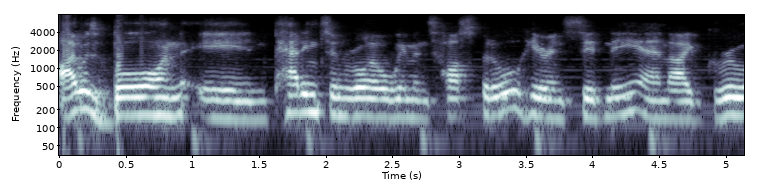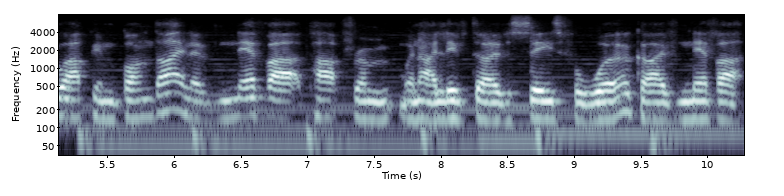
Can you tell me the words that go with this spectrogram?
I was born in Paddington Royal Women's Hospital here in Sydney, and I grew up in Bondi. And I've never, apart from when I lived overseas for work, I've never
